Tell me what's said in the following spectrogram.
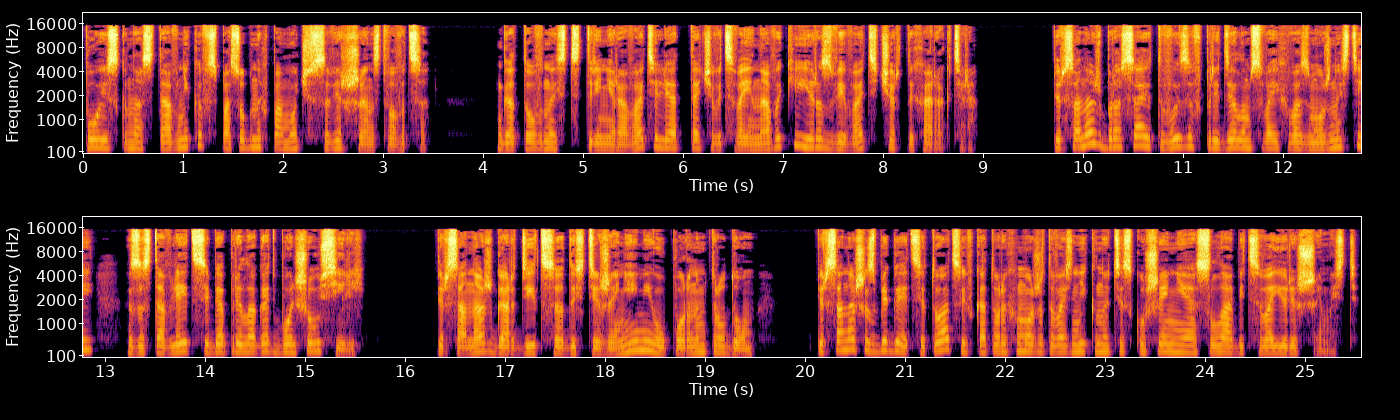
Поиск наставников, способных помочь совершенствоваться готовность тренировать или оттачивать свои навыки и развивать черты характера. Персонаж бросает вызов пределам своих возможностей, заставляет себя прилагать больше усилий. Персонаж гордится достижениями и упорным трудом. Персонаж избегает ситуаций, в которых может возникнуть искушение ослабить свою решимость.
